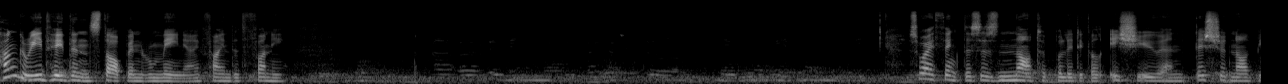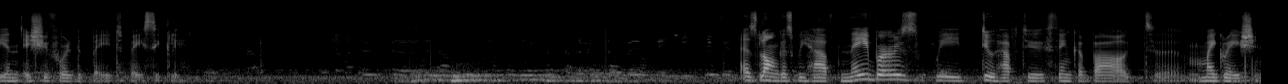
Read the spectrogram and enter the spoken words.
Hungary, they didn't stop in Romania. I find it funny. So I think this is not a political issue, and this should not be an issue for debate, basically. As long as we have neighbors, we do have to think about uh, migration.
